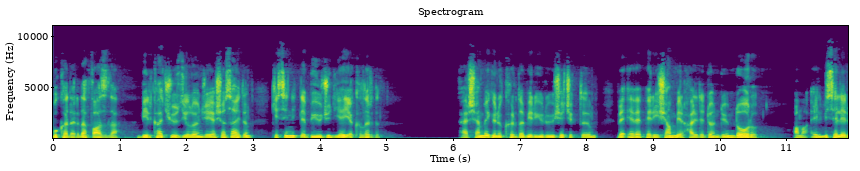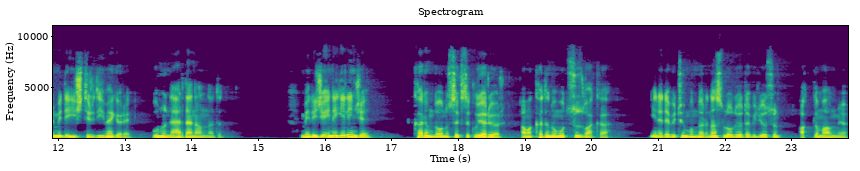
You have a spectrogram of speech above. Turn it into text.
Bu kadarı da fazla. Birkaç yüzyıl önce yaşasaydın kesinlikle büyücü diye yakılırdın. Perşembe günü kırda bir yürüyüşe çıktığım ve eve perişan bir halde döndüğüm doğru. Ama elbiselerimi değiştirdiğime göre bunu nereden anladın? Mary Jane'e gelince karım da onu sık sık uyarıyor ama kadın umutsuz vaka. Yine de bütün bunları nasıl oluyor da biliyorsun aklım almıyor.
